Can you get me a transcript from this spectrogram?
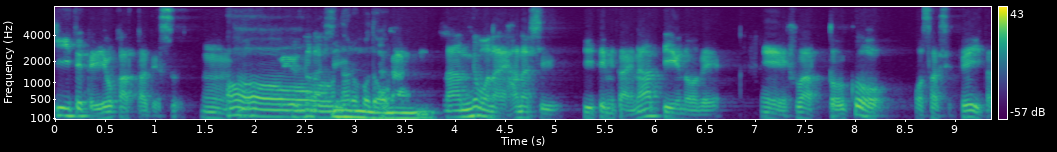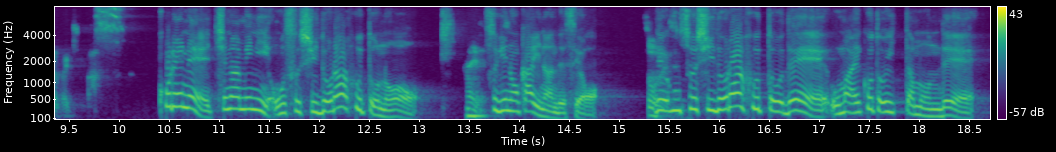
聞いててよかったです。うん。あそういうあ、話なるほど。なんかなんでもない話聞いてみたいなっていうので、えーふわっとトークを押させていただきます。これね、ちなみにお寿司ドラフトのはい。次の回なんですよ。で、そうです。お寿司ドラフトでうまいこと言ったもんで、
